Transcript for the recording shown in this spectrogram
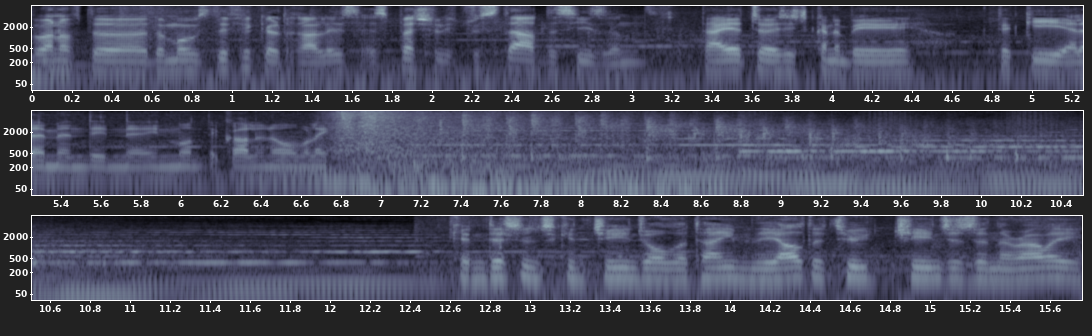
one of the, the most difficult rallies, especially to start the season. Tire choice is going to be the key element in, in Monte Carlo normally. Conditions can change all the time. The altitude changes in the rally.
